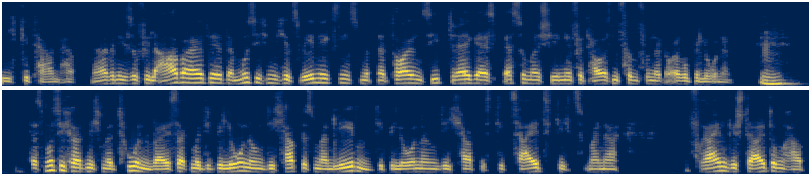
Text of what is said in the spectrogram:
die ich getan habe. Na, wenn ich so viel arbeite, dann muss ich mich jetzt wenigstens mit einer tollen Siebträger-Espressomaschine für 1500 Euro belohnen. Mhm. Das muss ich heute nicht mehr tun, weil ich sage mal, die Belohnung, die ich habe, ist mein Leben. Die Belohnung, die ich habe, ist die Zeit, die ich zu meiner freien Gestaltung habe.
